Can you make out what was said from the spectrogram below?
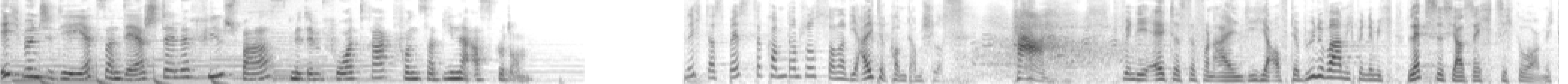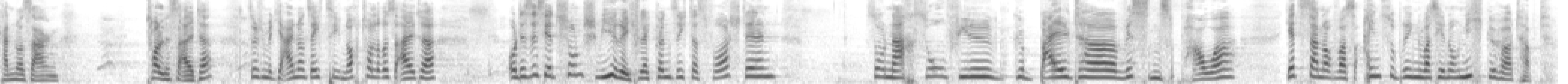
Ich wünsche dir jetzt an der Stelle viel Spaß mit dem Vortrag von Sabine Askodom. Nicht das Beste kommt am Schluss, sondern die Alte kommt am Schluss. Ha! Ich bin die Älteste von allen, die hier auf der Bühne waren. Ich bin nämlich letztes Jahr 60 geworden. Ich kann nur sagen, tolles Alter. Zwischen mit 61 noch tolleres Alter. Und es ist jetzt schon schwierig. Vielleicht können Sie sich das vorstellen. So nach so viel geballter Wissenspower jetzt da noch was einzubringen, was ihr noch nicht gehört habt.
